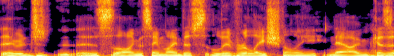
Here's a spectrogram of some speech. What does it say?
it just it's along the same line. Just live relationally now, I mean, because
